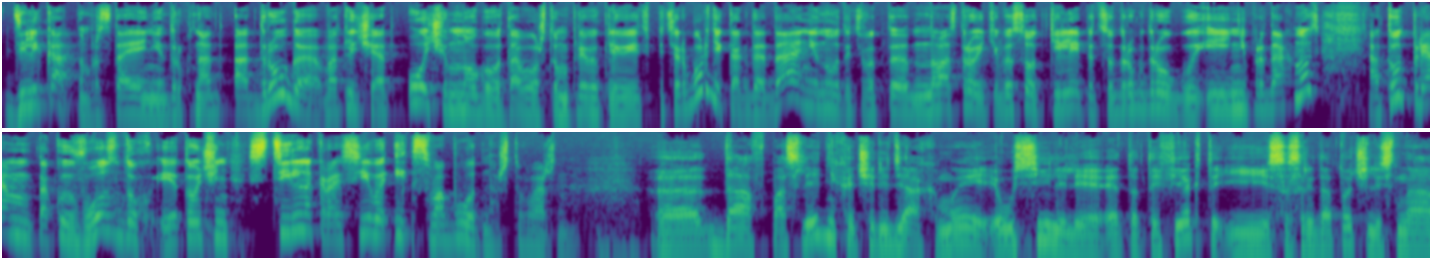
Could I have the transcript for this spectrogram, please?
деликатном расстоянии друг от друга, в отличие от очень многого того, что мы привыкли видеть в Петербурге, когда, да, они, ну, вот эти вот э, новостройки, высотки лепятся друг к другу и не продохнуть, а тут прям такой воздух, и это очень стильно, красиво и свободно, что важно. Э, да, в последних очередях мы усилили этот эффект и сосредоточились на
